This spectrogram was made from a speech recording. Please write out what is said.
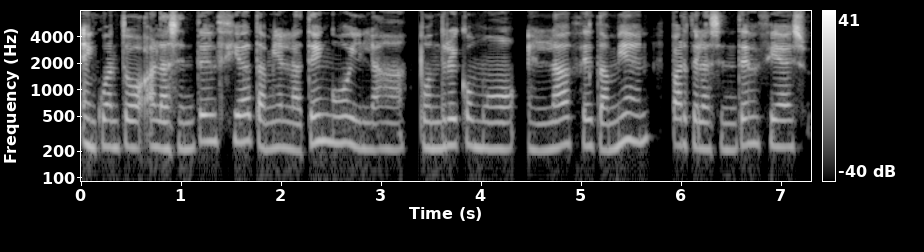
En cuanto a la sentencia, también la tengo y la pondré como enlace también. Parte de la sentencia es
